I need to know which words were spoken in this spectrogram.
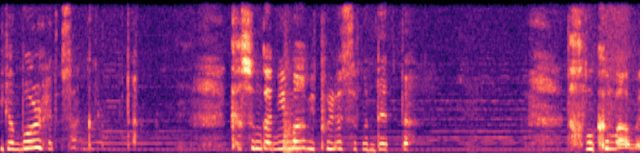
네가 뭘 해도 상관없다. 그 순간 네 마음이 풀렸으면 됐다. 너무 그 마음에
